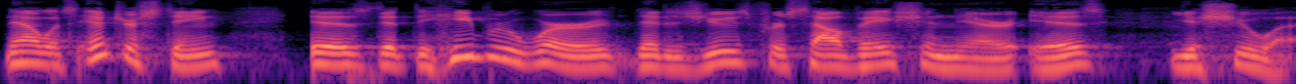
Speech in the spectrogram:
Now, what's interesting is that the Hebrew word that is used for salvation there is Yeshua.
